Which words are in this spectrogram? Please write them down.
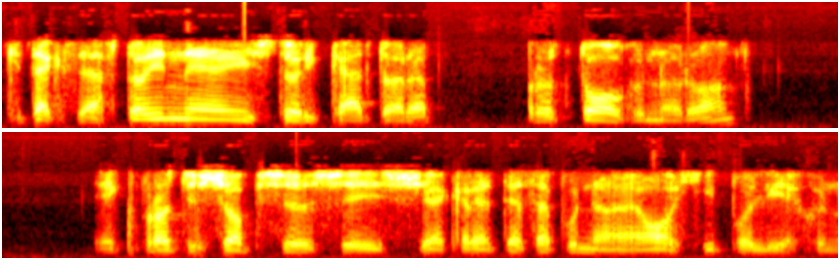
κοιτάξτε, αυτό είναι ιστορικά τώρα πρωτόγνωρο. Εκ πρώτης όψεως οι ακρατέ θα πούνε όχι, πολλοί έχουν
